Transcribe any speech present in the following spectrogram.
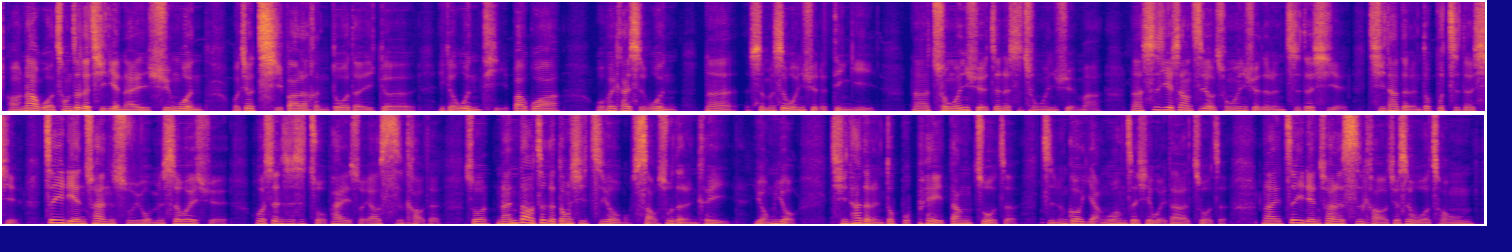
哦，那我从这个起点来询问，我就启发了很多的一个一个问题，包括我会开始问：那什么是文学的定义？那纯文学真的是纯文学吗？那世界上只有纯文学的人值得写，其他的人都不值得写。这一连串属于我们社会学或甚至是左派所要思考的，说难道这个东西只有少数的人可以拥有，其他的人都不配当作者，只能够仰望这些伟大的作者？那这一连串的思考，就是我从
